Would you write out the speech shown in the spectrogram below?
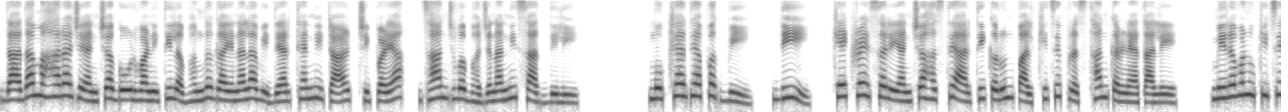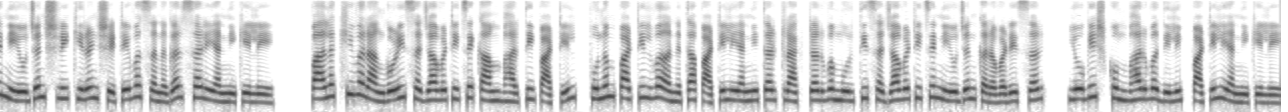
दादा महाराज यांच्या गोडवाणीतील अभंग गायनाला विद्यार्थ्यांनी टाळ चिपळ्या झांज व भजनांनी साथ दिली. मुख्याध्यापक बी. डी. केकरे सर यांच्या हस्ते आरती करून पालखीचे प्रस्थान करण्यात आले. मिरवणुकीचे नियोजन श्री किरण शेटे व सनगर सर यांनी केले. पालखी व रांगोळी सजावटीचे काम भारती पाटील पूनम पाटील व अनिता पाटील यांनी तर ट्रॅक्टर व मूर्ती सजावटीचे नियोजन करवडे सर योगेश कुंभार व दिलीप पाटील यांनी केले.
